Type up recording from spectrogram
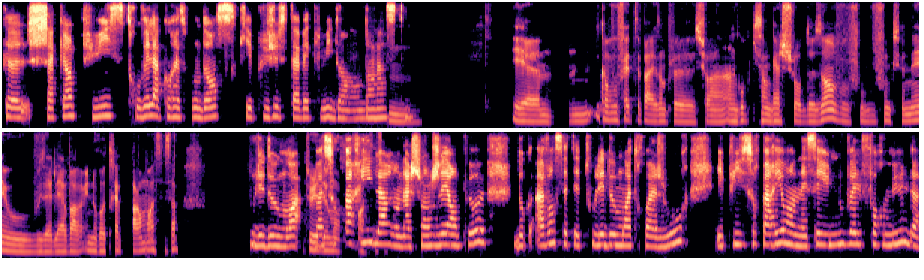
que chacun puisse trouver la correspondance qui est plus juste avec lui dans, dans l'instant. Mmh. Et euh, quand vous faites, par exemple, sur un, groupe qui s'engage sur deux ans, vous, vous fonctionnez ou vous allez avoir une retraite par mois, c'est ça? Tous les deux mois. Bah, sur Paris, là, on a changé un peu. Donc, avant, c'était tous les deux mois, trois jours. Et puis, sur Paris, on essaie une nouvelle formule.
